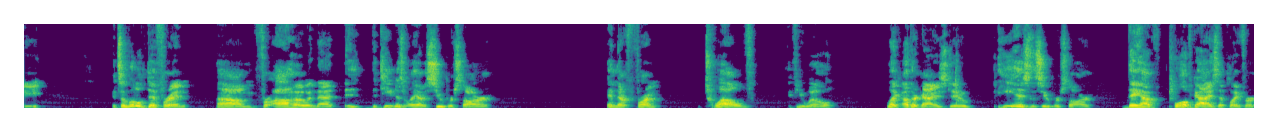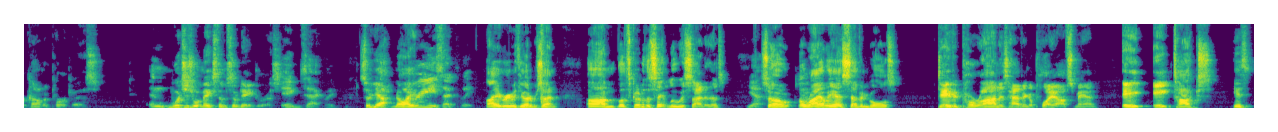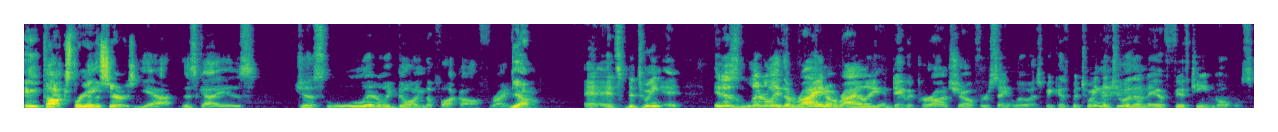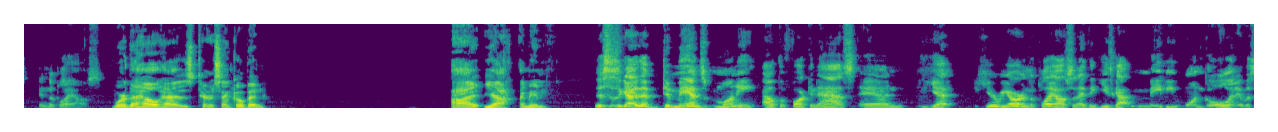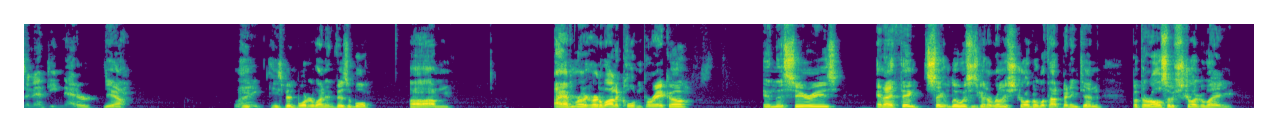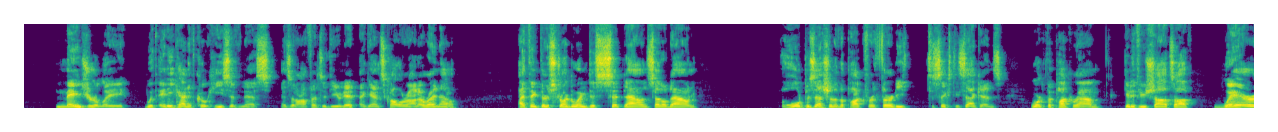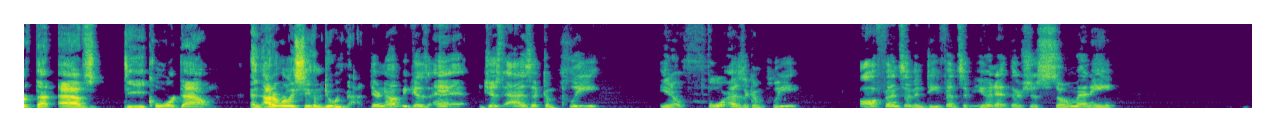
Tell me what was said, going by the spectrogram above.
It's a little different um, for Aho in that his, the team doesn't really have a superstar in their front twelve, if you will like other guys do. He is the superstar. They have 12 guys that play for a common purpose, and which is what makes them so dangerous. exactly. So, yeah, no, I, Precisely. I agree with you 100%. Um, let's go to the St. Louis side of this. Yes. So. O'Reilly has seven goals. David Perron is having a playoffs, man. Eight eight tucks. Has eight talks, three in the series. yeah, this guy is just literally going the fuck off right Yeah. now. And it's between it. It is literally the Ryan O'Reilly and David Perron show for St. Louis because between the two of them, they have 15 goals in the playoffs. Where the hell has Tarasenko been? I yeah, I mean, This is a guy that demands money out the fucking ass, and yet here we are in the playoffs, and I think he's got maybe one goal, and it was an empty netter. yeah, Like, he, has been borderline invisible. Um, I haven't really heard a lot of Colton Parayko in this series, and I think St. Louis is going to really struggle without Binnington, but they're also struggling majorly with any kind of cohesiveness as an offensive unit against Colorado right now. I think they're struggling to sit down, settle down, hold possession of the puck for 30 to 60 seconds, work the puck around, get a few shots off, wear that Avs D core down. And I don't really see them doing that. They're not because uh, just as a complete, you know, for as a complete offensive and defensive unit, there's just so many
